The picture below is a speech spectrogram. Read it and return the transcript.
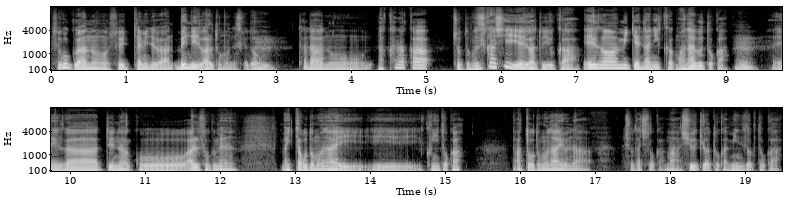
すごくあのそういった意味では便利ではあると思うんですけど、うん。ただあのなかなかちょっと難しい映画というか映画を見て何か学ぶとかうん映画っていうのはこうある側面、まあ、行ったこともないえー国とか会ったこともないような人たちとか、まあ、宗教とか民族とか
